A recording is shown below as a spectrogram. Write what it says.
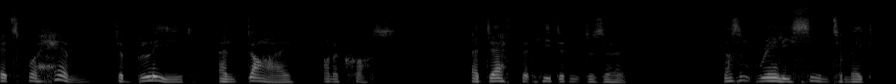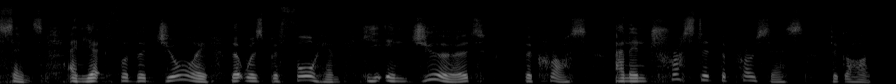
It's for him to bleed and die on a cross, a death that he didn't deserve. Doesn't really seem to make sense. And yet, for the joy that was before him, he endured the cross and entrusted the process to God.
